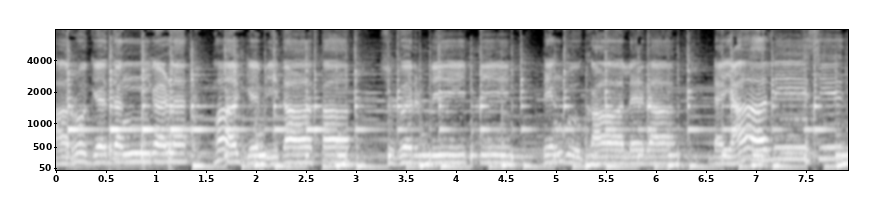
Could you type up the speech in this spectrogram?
ಆರೋಗ್ಯದಂಗಳ ಭಾಗ್ಯ ವಿಧಾತ sugar BP dengue cholera dialysis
